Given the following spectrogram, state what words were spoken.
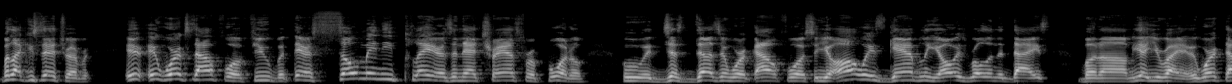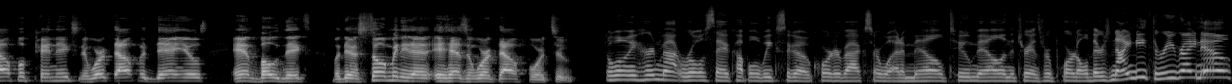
But like you said, Trevor, it, it works out for a few. But there are so many players in that transfer portal who it just doesn't work out for. So you're always gambling, you're always rolling the dice. But um, yeah, you're right. It worked out for Penix, it worked out for Daniels and Bo Nix. But there are so many that it hasn't worked out for too. Well, we heard Matt Rhule say a couple of weeks ago, quarterbacks are what a mil, two mil in the transfer portal. There's 93 right now.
